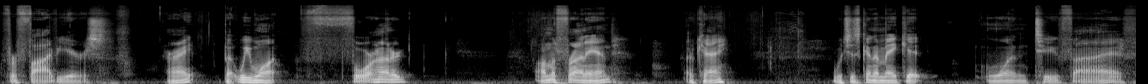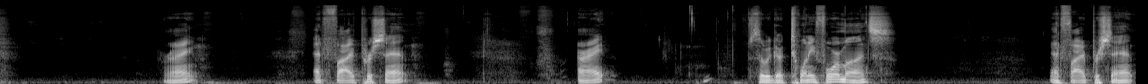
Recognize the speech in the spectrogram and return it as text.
for five years. All right. But we want 400 on the front end. Okay. Which is going to make it one, two, five. Right. At 5%. All right. So we go 24 months at 5%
